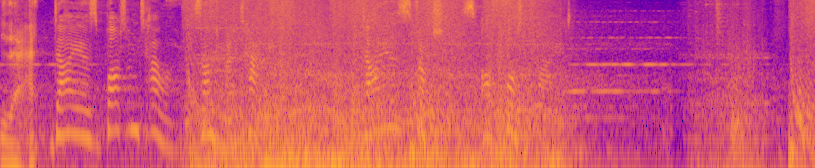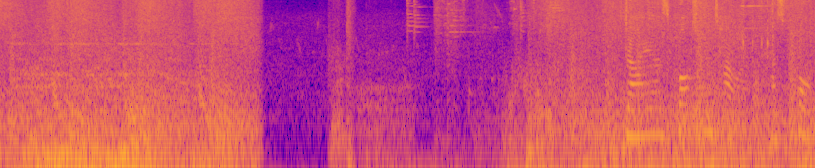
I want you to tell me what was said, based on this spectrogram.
That. Dire's bottom tower is under attack. Dire's structures are fortified. Dire's bottom tower has fallen.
